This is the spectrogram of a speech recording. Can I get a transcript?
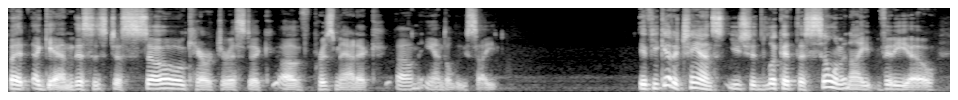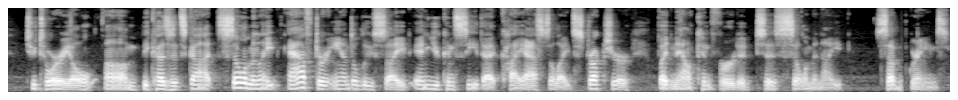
But again, this is just so characteristic of prismatic um, Andalusite. If you get a chance, you should look at the sillimanite video tutorial um, because it's got sillimanite after Andalusite, and you can see that chiastolite structure, but now converted to sillimanite subgrains.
